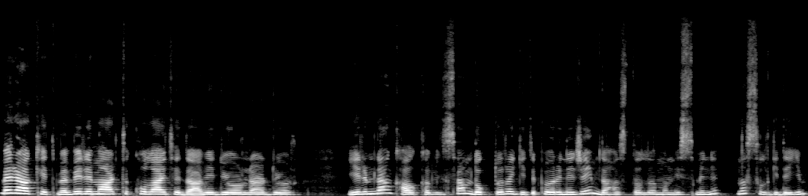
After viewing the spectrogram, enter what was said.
Merak etme veremi artık kolay tedavi ediyorlar diyor. Yerimden kalkabilsem doktora gidip öğreneceğim de hastalığımın ismini. Nasıl gideyim?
